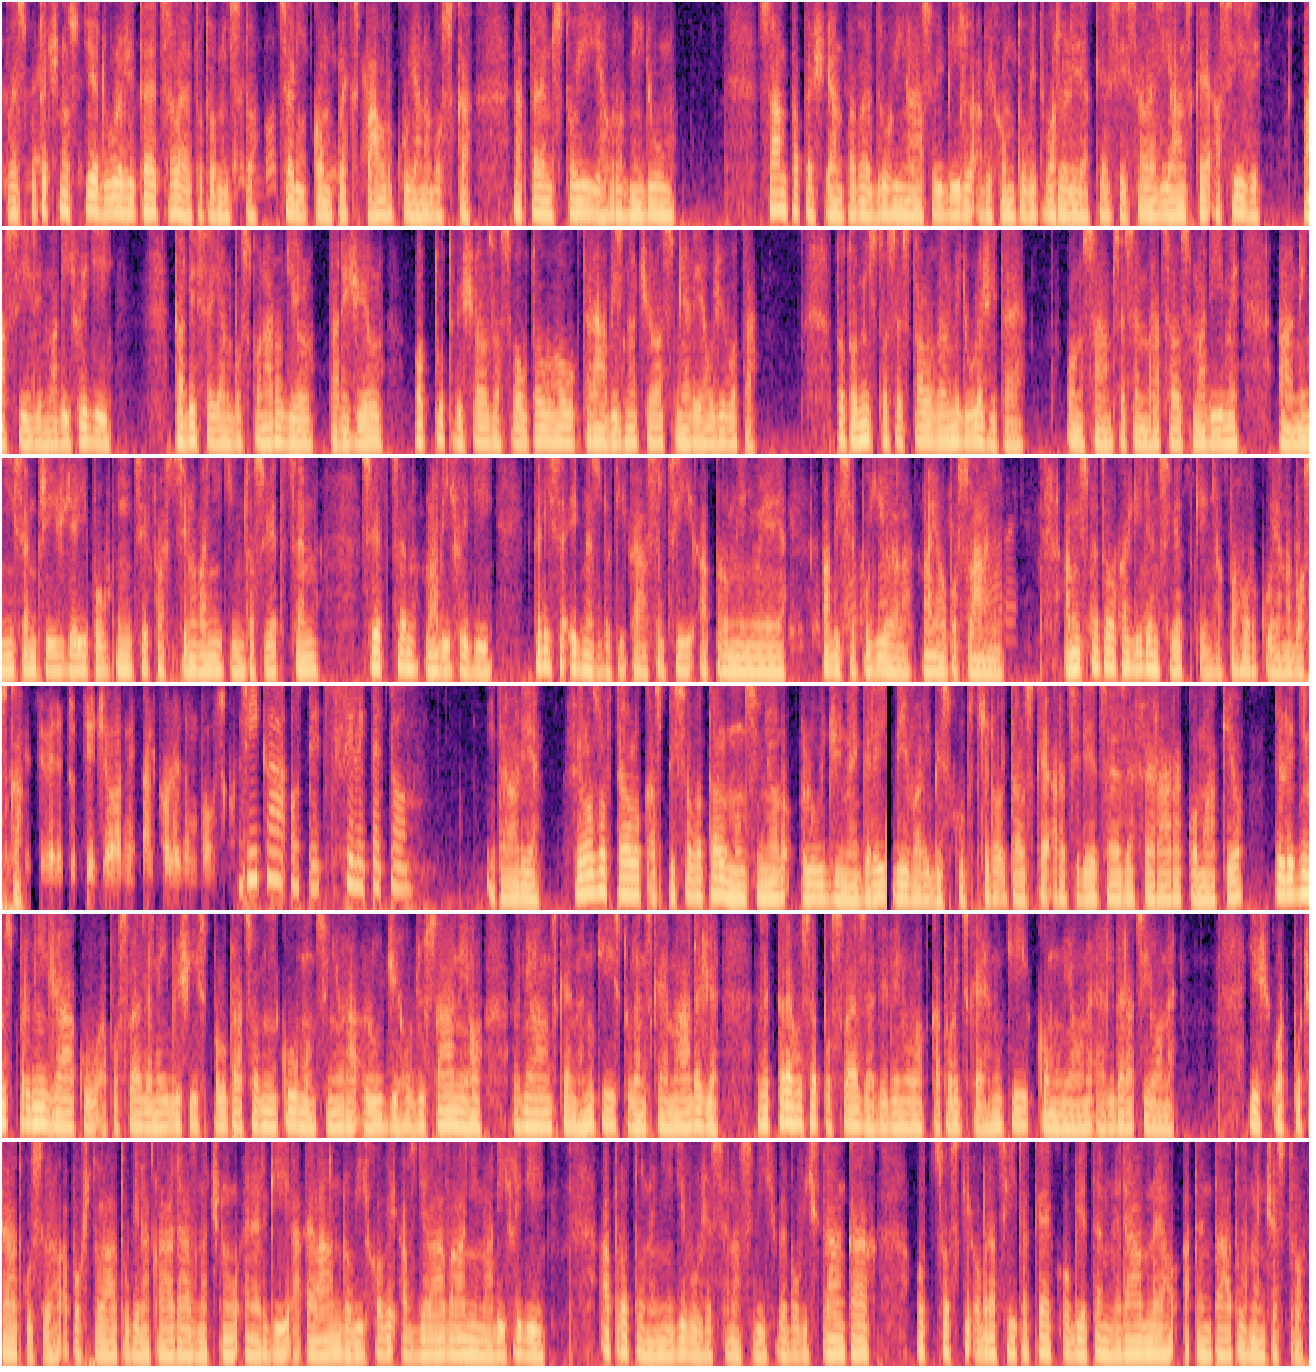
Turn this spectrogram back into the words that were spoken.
Ve skutečnosti je důležité celé toto místo, celý komplex pahorku Jana Boska, na kterém stojí jeho rodný dům. Sám papež Jan Pavel II. nás vybídl, abychom tu vytvořili jakési salesiánské asízy, asízy mladých lidí. Tady se Jan Bosko narodil, tady žil, Odtud vyšel za svou touhou, která vyznačila směr jeho života. Toto místo se stalo velmi důležité. On sám se sem vracel s mladými a nyní sem přijíždějí poutníci fascinovaní tímto světcem, světcem mladých lidí, který se i dnes dotýká srdcí a proměňuje je, aby se podílela na jeho poslání. A my jsme toho každý den svědky na pahorku Jana Boska. Říká otec Filipeto. Itálie. Filozof, teolog a spisovatel Monsignor Luigi Negri, bývalý biskup středoitalské arcidiecéze Ferrara Comacchio, byl jedním z prvních žáků a posléze nejbližších spolupracovníků monsignora Luigiho Giussaniho v milánském hnutí studentské mládeže, ze kterého se posléze vyvinulo katolické hnutí Comunione e Liberazione. Již od počátku svého apoštolátu vynakládá značnou energii a elán do výchovy a vzdělávání mladých lidí. A proto není divu, že se na svých webových stránkách otcovsky obrací také k obětem nedávného atentátu v Manchesteru.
